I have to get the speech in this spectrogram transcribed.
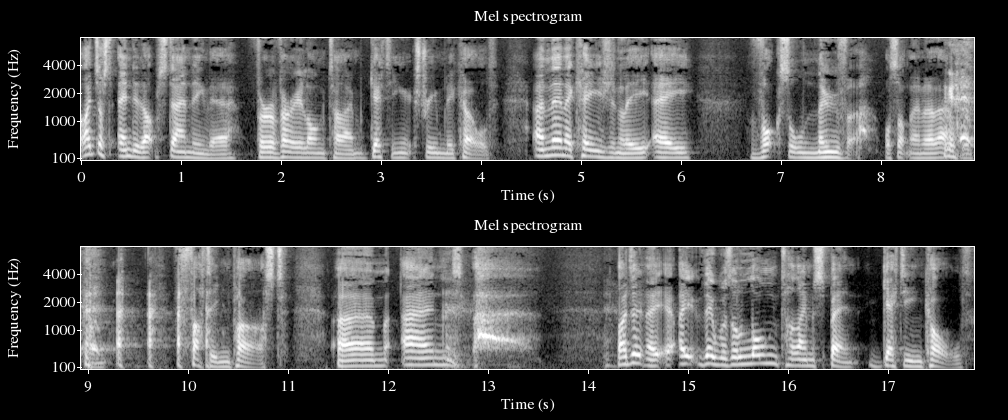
I just ended up standing there for a very long time, getting extremely cold. And then occasionally a Vauxhall Nova or something like that would come futting past. Um, and I don't know, I, there was a long time spent getting cold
